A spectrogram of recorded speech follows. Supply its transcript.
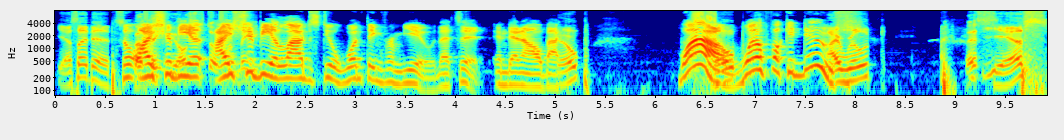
Yes, I did. so But I I should be also I should me. be allowed to steal one thing from you. That's it, and then I'll back. Nope. Wow, Nope. what a fucking douche! I will. Let's, Yes.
